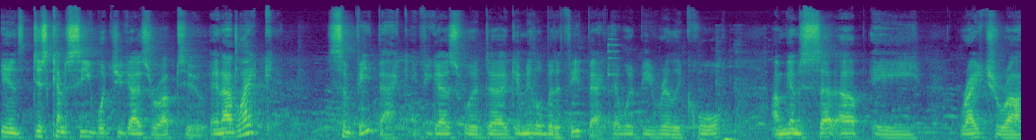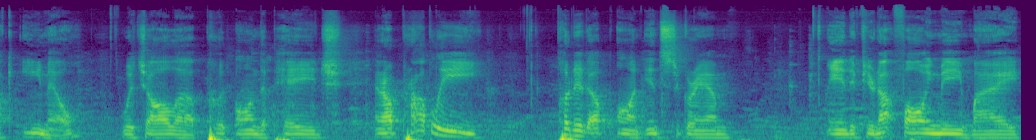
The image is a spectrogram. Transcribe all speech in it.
and just kind of see what you guys are up to. And I'd like some feedback if you guys would uh, give me a little bit of feedback. That would be really cool. I'm gonna set up a Right to Rock email, which I'll uh, put on the page, and I'll probably put it up on Instagram. And if you're not following me, my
